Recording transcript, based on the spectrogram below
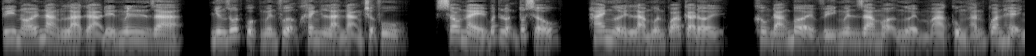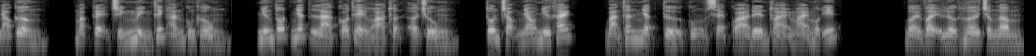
tuy nói nàng là gả đến nguyên gia, nhưng rốt cuộc nguyên phượng khanh là nàng trợ phu, sau này bất luận tốt xấu, hai người là muốn quá cả đời, không đáng bởi vì nguyên gia mọi người mà cùng hắn quan hệ nháo cương, mặc kệ chính mình thích hắn cùng không, nhưng tốt nhất là có thể hòa thuận ở chung, tôn trọng nhau như khách, bản thân nhật tử cũng sẽ quá đến thoải mái một ít. Bởi vậy lược hơi trầm ngâm,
